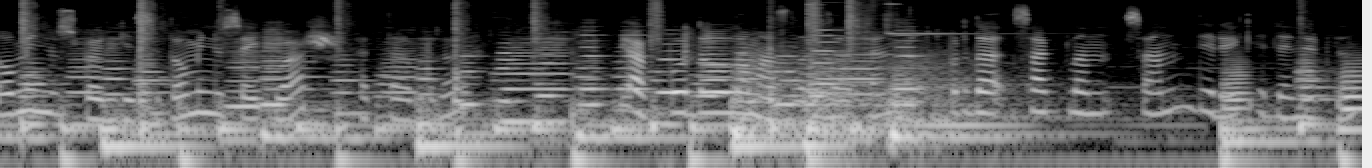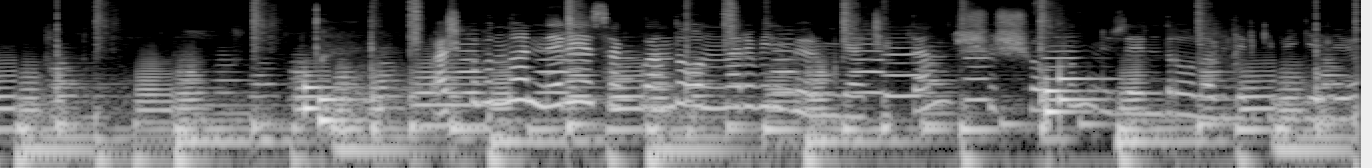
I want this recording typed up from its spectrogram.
Dominus bölgesi. Dominus egg var hatta burada. Yok burada olamazlar zaten. Burada saklansan direkt elenirdin. Başka bunlar nereye saklandı onları bilmiyorum gerçekten. Şu şokun üzerinde olabilir gibi geliyor.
